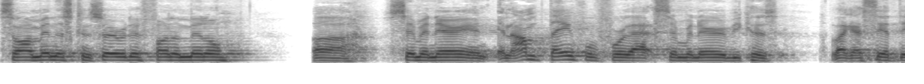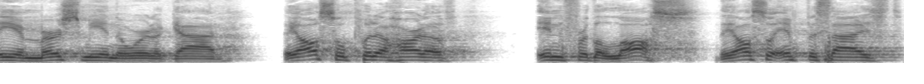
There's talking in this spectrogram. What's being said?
So I'm in this conservative fundamental uh, seminary, and, and I'm thankful for that seminary because, like I said, they immersed me in the Word of God. They also put a heart of in for the lost. They also emphasized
